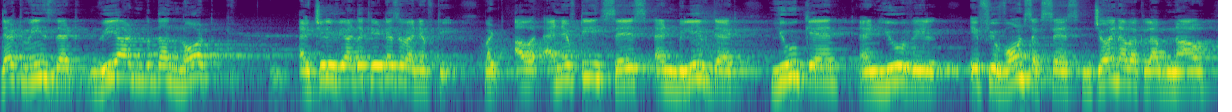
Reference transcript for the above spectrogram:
that means that we are the not actually we are the creators of nft but our nft says and believe that you can and you will if you want success join our club now.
